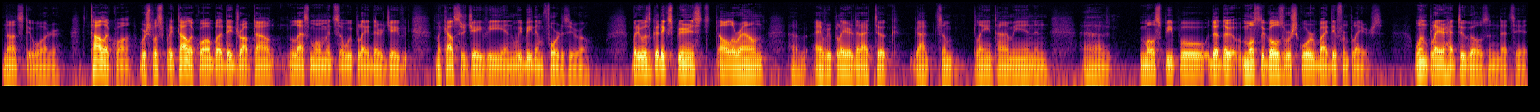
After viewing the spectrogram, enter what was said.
not Stillwater. Tahlequah. We are supposed to play Tahlequah, but they dropped out last moment, so we played their JV, McAlester JV, and we beat them four to zero. But it was good experience all around. Uh, every player that I took got some playing time in, and uh, most people, the, the most of the goals were scored by different players. One player had two goals, and that's it.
